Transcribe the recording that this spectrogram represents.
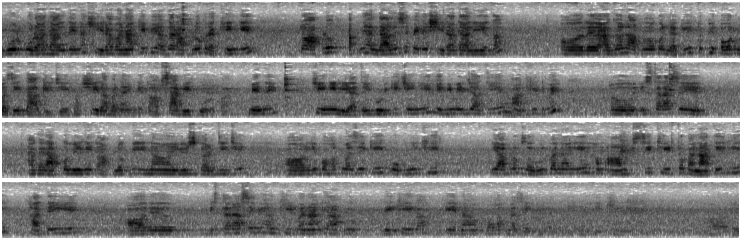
गुड़ पूरा डाल देना, शीरा बना के भी अगर आप लोग रखेंगे तो आप लोग अपने अंदाजे से पहले शीरा डालिएगा। और अगर आप लोगों को लगे तो फिर और मज़ीद डाल दीजिएगा, शीरा बनाएँगे तो आप साबित गुड़ का। मैंने चीनी लिया था, ये गुड़ की चीनी है, ये भी मिल जाती है मार्केट में। तो इस तरह से अगर आपको मिल गई तो आप लोग भी ना यूज़ कर दीजिए। और ये बहुत मज़े की कोकनी खीर, ये आप लोग ज़रूर बनाइए। हम आम सी खीर तो बनाते ही खाते ही है। और इस तरह से भी हम खीर बना के आप लोग देखिएगा कि ना बहुत मज़े की लगती है ये खीर। और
